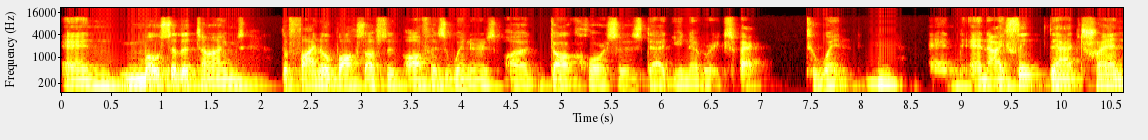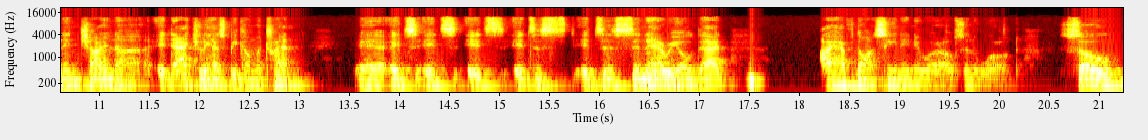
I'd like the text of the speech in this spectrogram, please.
And most of the times, the final box office office winners are dark horses that you never expect to win. Mm. And and I think that trend in China it actually has become a trend. Uh, it's it's it's it's a, it's a scenario that I have not seen anywhere else in the world. So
